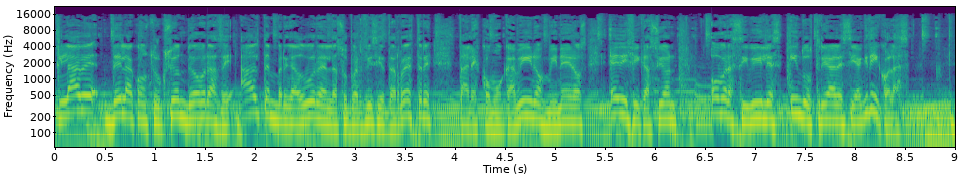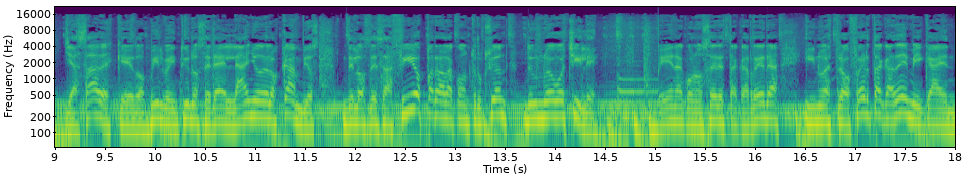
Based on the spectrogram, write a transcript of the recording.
clave de la construcción de obras de alta envergadura en la superficie terrestre, tales como caminos, mineros, edificación, obras civiles, industriales y agrícolas. Ya sabes que 2021 será el año de los cambios, de los desafíos para la construcción de un nuevo Chile. Ven a conocer esta carrera y nuestra oferta académica en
